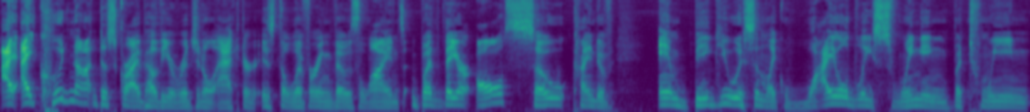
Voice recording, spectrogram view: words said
I i could not describe how the original actor is delivering those lines but they are all so kind of ambiguous and like wildly swinging between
